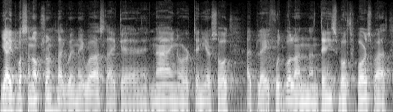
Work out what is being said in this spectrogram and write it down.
Yeah, it was an option. Like when I was like uh, nine or ten years old, I played football and, and tennis, both sports, but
